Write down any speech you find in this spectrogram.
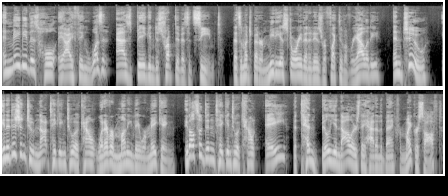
and maybe this whole AI thing wasn't as big and disruptive as it seemed. That's a much better media story than it is reflective of reality. And two, in addition to not taking into account whatever money they were making, it also didn't take into account A, the $10 billion they had in the bank from Microsoft,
